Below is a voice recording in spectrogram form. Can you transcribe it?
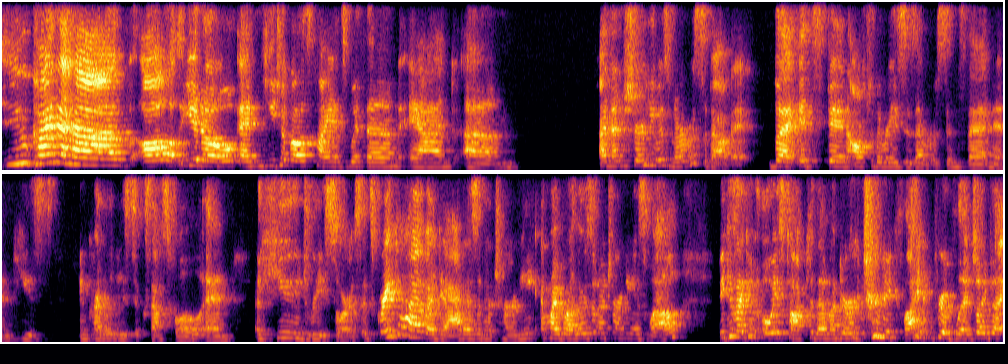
you kind of have all, you know, and he took all his clients with him and um, and I'm sure he was nervous about it. But it's been off to the races ever since then, and he's incredibly successful and a huge resource. It's great to have a dad as an attorney, and my brother's an attorney as well, because I can always talk to them under attorney-client privilege. Like I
